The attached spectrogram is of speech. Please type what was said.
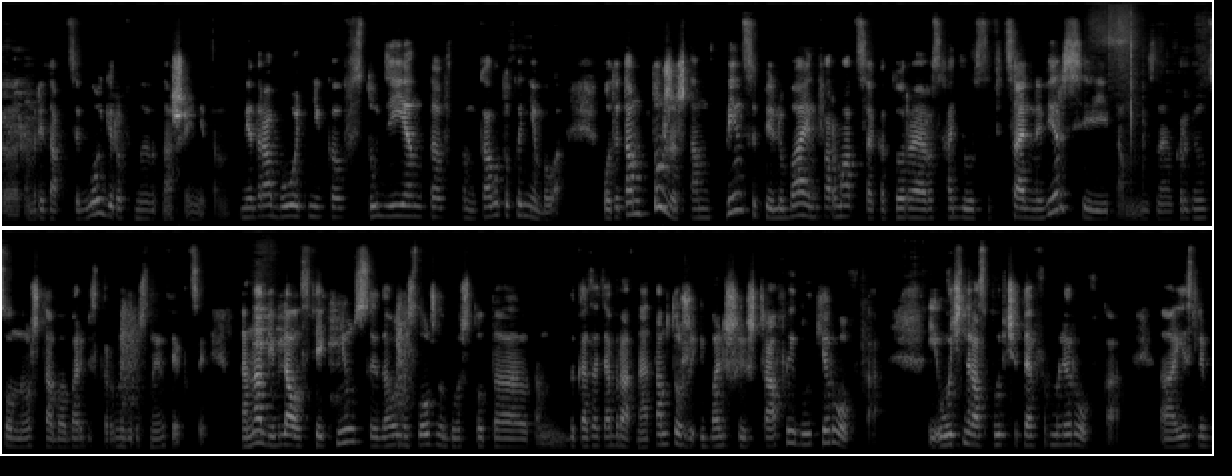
э, там, редакции блогеров, но и в отношении там, медработников, студентов, там, кого только не было. Вот, и там тоже, там, в принципе, любая информация, которая расходилась с официальной версией, там, не знаю, Координационного штаба о борьбе с коронавирусной инфекцией, она объявлялась fake news, и довольно сложно было что-то там, доказать обратно. А там тоже и большие штрафы, и блокировка, и очень расплывчатая формулировка формулировка. А, если,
